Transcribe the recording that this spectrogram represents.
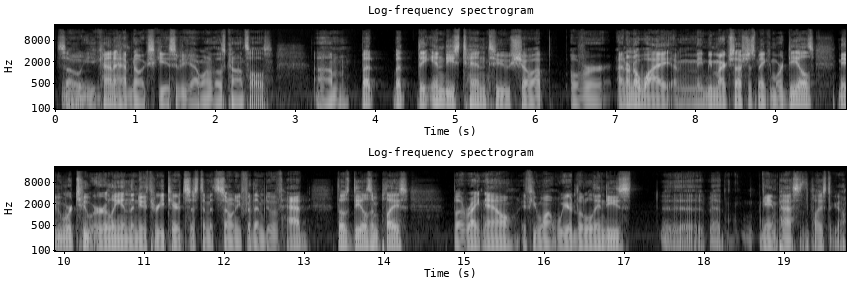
So you kind of have no excuse if you got one of those consoles. Um, but but the indies tend to show up over. I don't know why. Maybe Microsoft's just making more deals. Maybe we're too early in the new three tiered system at Sony for them to have had those deals in place. But right now, if you want weird little indies, uh, Game Pass is the place to go.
